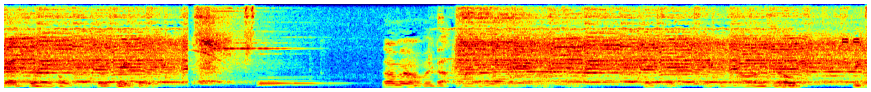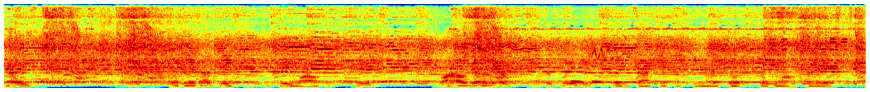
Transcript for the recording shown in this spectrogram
get the gold. So it's pretty cool. Time was time. Like an hour ago. Because because I got this uh, a pretty while to while ago I I played this because the fact that this game like built such a long credit.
